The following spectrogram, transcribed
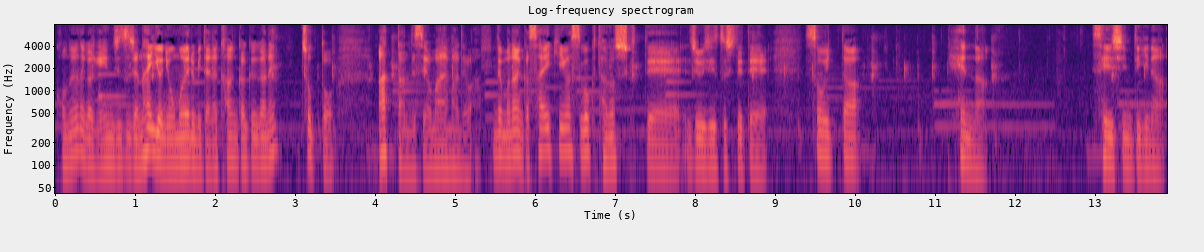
この世の中現実じゃないように思えるみたいな感覚がねちょっとあったんですよ前まではでもなんか最近はすごく楽しくて充実しててそういった変な精神的な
